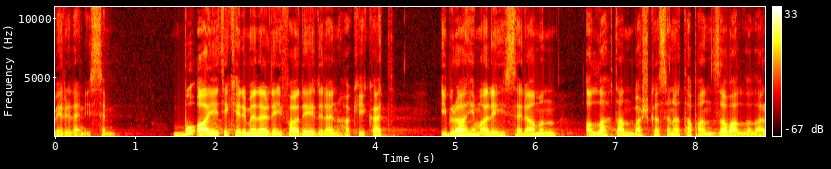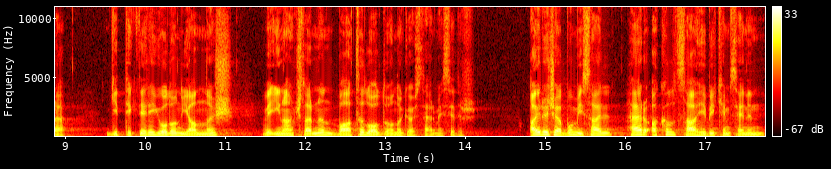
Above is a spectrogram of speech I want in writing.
verilen isim. Bu ayeti kerimelerde ifade edilen hakikat, İbrahim aleyhisselamın Allah'tan başkasına tapan zavallılara gittikleri yolun yanlış ve inançlarının batıl olduğunu göstermesidir. Ayrıca bu misal her akıl sahibi kimsenin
